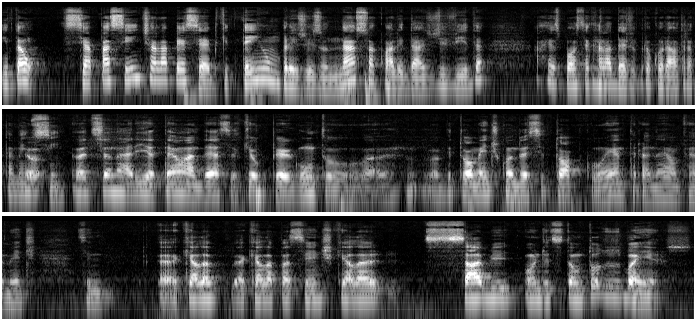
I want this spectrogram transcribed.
Então, se a paciente ela percebe que tem um prejuízo na sua qualidade de vida, a resposta é que ela deve procurar o tratamento eu, sim. Eu adicionaria até uma dessas que eu pergunto habitualmente quando esse tópico entra, né, obviamente, assim, aquela, aquela paciente que ela sabe onde estão todos os banheiros.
